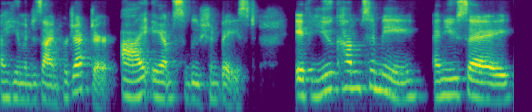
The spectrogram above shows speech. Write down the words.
a human design projector. I am solution-based. If you come to me and you say,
